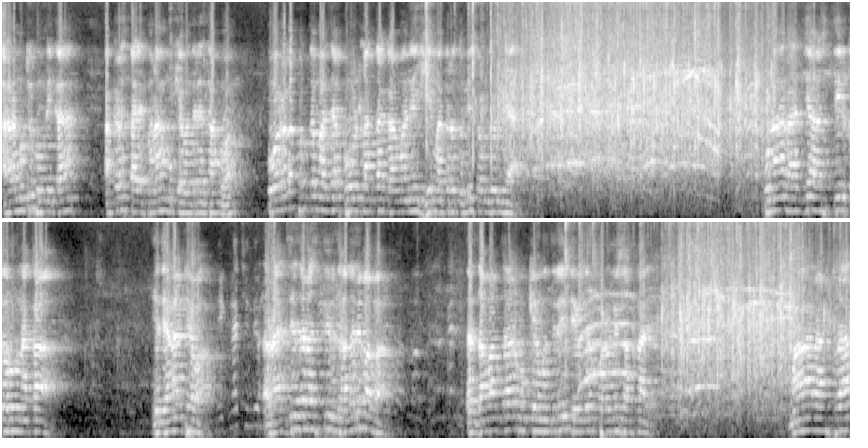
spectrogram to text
आडमुठी भूमिका अकराच तारेपणा मुख्यमंत्र्यांनी थांबवा. पोराला फक्त माझ्या बोट लागता कामाने हे मात्र तुम्ही समजून घ्या. पुन्हा राज्य अस्थिर करू नका. हे ध्यानात ठेवा. राज्य जर अस्थिर झालं रे बाबा. तर जबाबदार मुख्यमंत्री देवेंद्र फडणवीस असणार आहे महाराष्ट्रात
